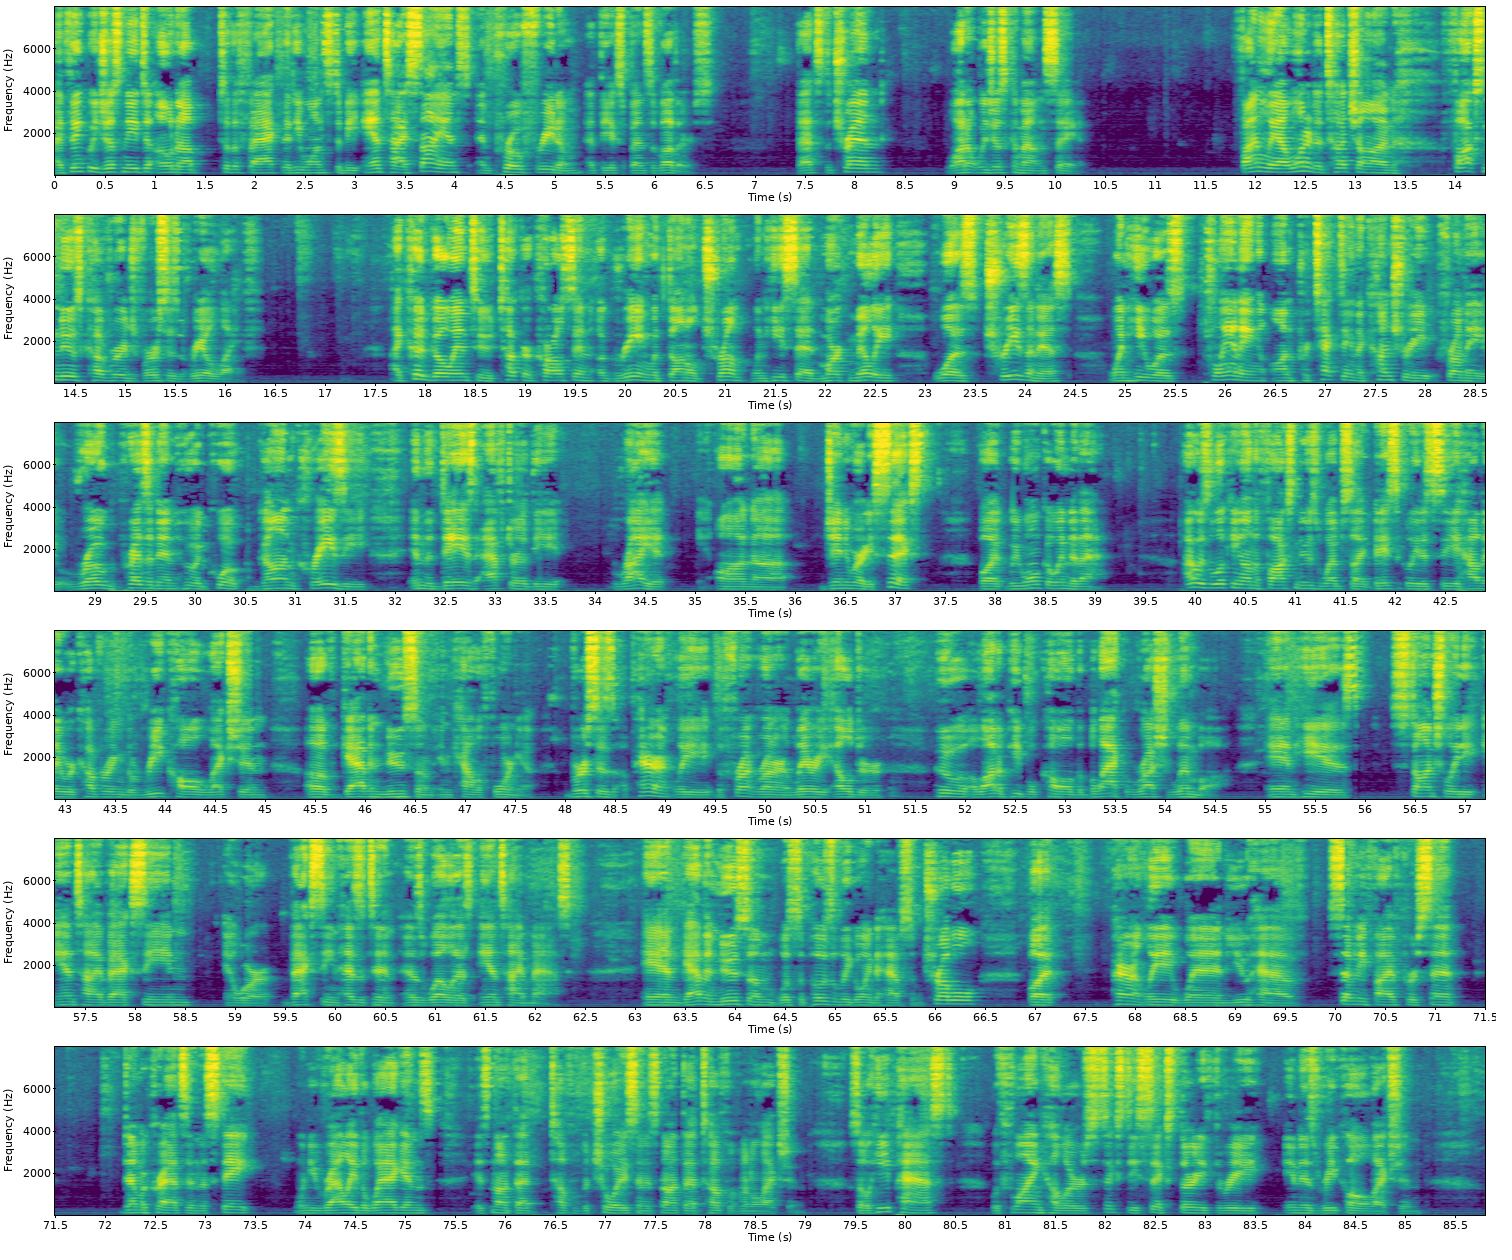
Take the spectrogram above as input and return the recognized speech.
I think we just need to own up to the fact that he wants to be anti science and pro freedom at the expense of others. That's the trend. Why don't we just come out and say it? Finally, I wanted to touch on Fox News coverage versus real life. I could go into Tucker Carlson agreeing with Donald Trump when he said Mark Milley was treasonous when he was planning on protecting the country from a rogue president who had, quote, gone crazy in the days after the riot on uh, January 6th, but we won't go into that. I was looking on the Fox News website basically to see how they were covering the recall election of Gavin Newsom in California. versus apparently the front runner Larry Elder, who a lot of people call the Black Rush Limbaugh, and he is staunchly anti-vaccine or vaccine hesitant as well as anti-mask. And Gavin Newsom was supposedly going to have some trouble, but apparently when you have 75% Democrats in the state, when you rally the wagons, it's not that tough of a choice and it's not that tough of an election. So he passed with flying colors 66 33 in his recall election.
